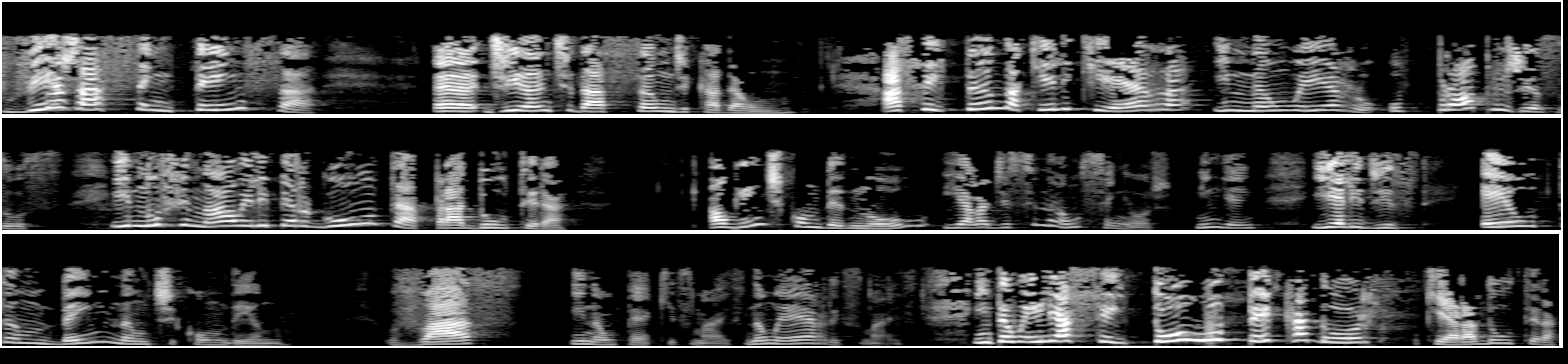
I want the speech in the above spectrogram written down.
veja a sentença uh, diante da ação de cada um. Aceitando aquele que erra e não o erro, o próprio Jesus. E no final ele pergunta para a adúltera: Alguém te condenou? E ela disse: Não, Senhor, ninguém. E ele diz: Eu também não te condeno. Vás e não peques mais, não erres mais. Então ele aceitou o pecador, que era adúltera,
